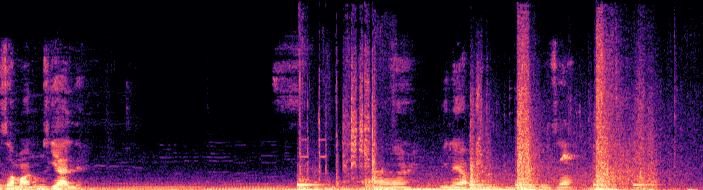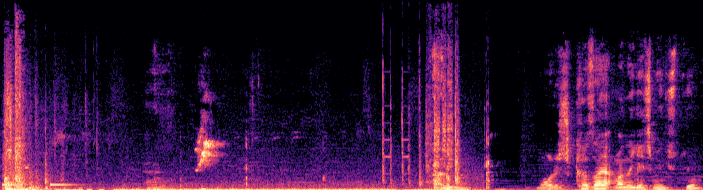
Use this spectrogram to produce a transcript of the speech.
zamanımız geldi. Aa, yine yaptım ceza Moriç kaza yapmadan geçmek istiyorum.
